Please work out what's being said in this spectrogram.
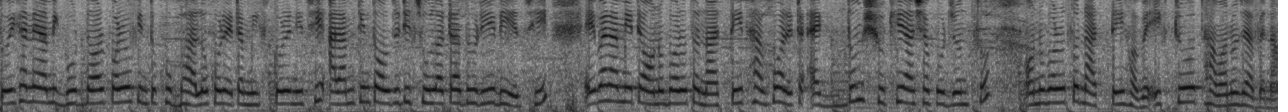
তো এখানে আমি গুড় দেওয়ার পরেও কিন্তু খুব ভালো করে এটা মিক্স করে নিচ্ছি। আর আমি কিন্তু অলরেডি চুলাটা ধরিয়ে দিয়েছি। এবার আমি এটা অনবরত নাড়তেই থাকব আর এটা একদম শুকিয়ে আসা পর্যন্ত অনবরত নাড়তেই হবে। একটুও থামানো যাবে না।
